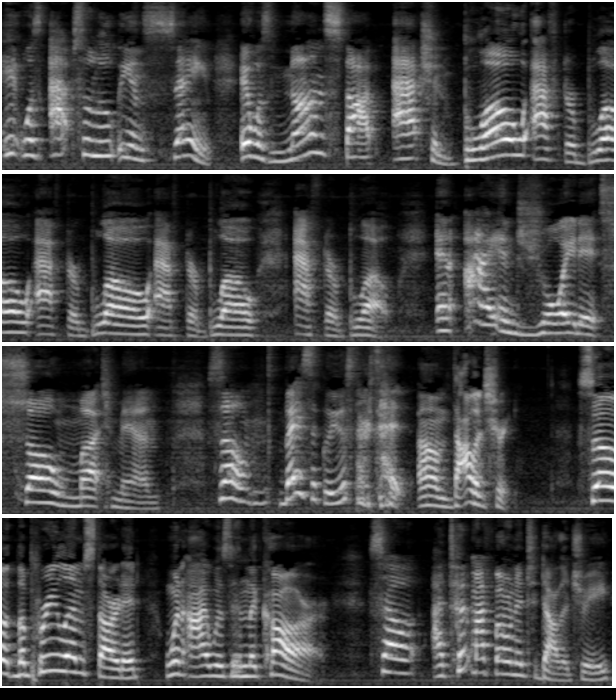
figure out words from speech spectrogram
it was absolutely insane. It was nonstop action, blow after blow after blow after blow after blow. And I enjoyed it so much, man. So basically, this starts at um, Dollar Tree. So the prelim started when I was in the car. So I took my phone into Dollar Tree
